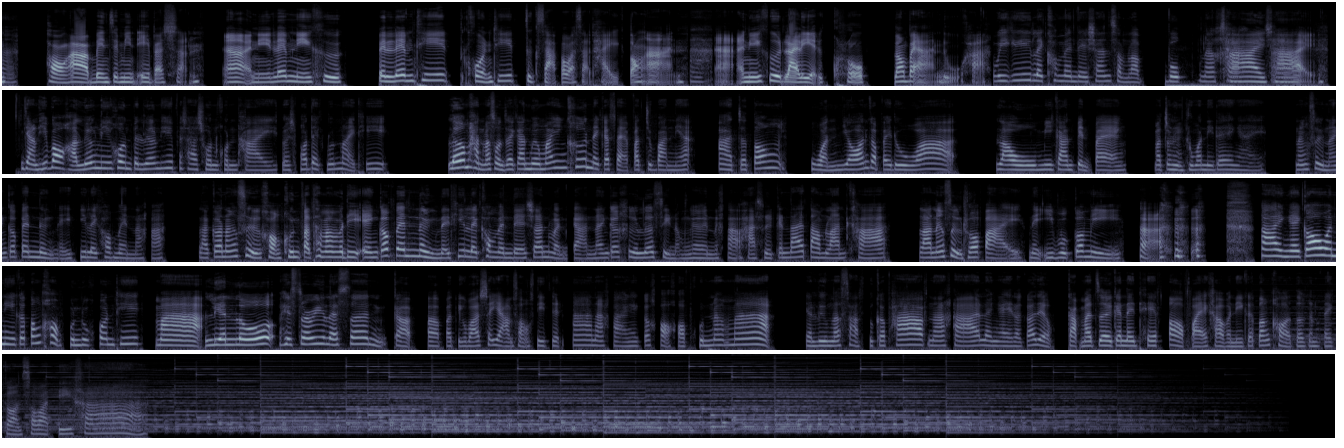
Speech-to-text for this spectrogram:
ของอ่าเบนจามินเอบัชันอ่าอันนี้เล่มนี้คือเป็นเล่มที่คนที่ศึกษาประวัติศาสตร์ไทยต้องอ่านอะอ่าอันนี้คือรายละเอียดครบ ต้องไปอ่านดูค่ะ weekly recommendation สำหรับบุ๊กนะคะ ใช่ใช่อะอย่างที่บอกค่ะ เรื่องนี้คนเป็นเรื่องที่ประชาชนคนไทย โดยเฉพาะเด็กรุ่นใหม่ที่ เริ่มหันมาสนใจการเมืองมากยิ่งขึ้นในกระแสปัจจุบันเนี้ยอาจจะต้องหวนย้อนกลับไปดูว่า เรามีการเปลี่ยนแปลงมาจนถึงทุกวันนี้ได้ยังไง หนังสือนั้นก็เป็นหนึ่งในที่ recommend นะคะ แล้วก็หนังสือของคุณปัทมาบดีเองก็เป็นหนึ่งในที่ recommendation เหมือนกัน นั่นก็คือเลือดสีน้ำเงินค่ะ หาซื้อกันได้ตามร้านค้า ร้านหนังสือทั่วไป ในอีบุ๊กก็มีค่ะ ค่ะยังไงก็วันนี้ก็ต้องขอบคุณทุกคนที่มาเรียนรู้ history lesson กับปฏิวัติสยาม 2475 นะคะยังไงก็ขอขอบคุณมากๆอย่าลืมรักษาสุขภาพนะคะอะไรไงแล้วก็เดี๋ยวกลับมาเจอกันในเทปต่อไปค่ะ วันนี้ก็ต้องขอตัวกันไปก่อนสวัสดีค่ะ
